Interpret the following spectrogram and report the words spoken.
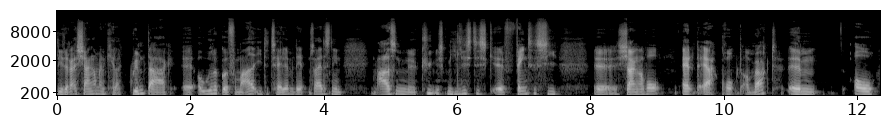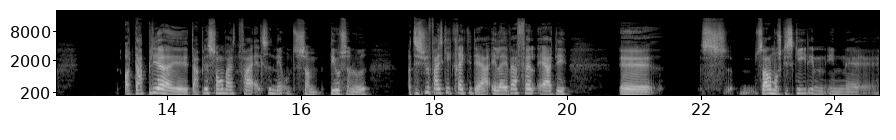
litterær genre, man kalder grimdark, øh, og uden at gå for meget i detaljer med den, så er det sådan en, en meget sådan øh, kynisk, nihilistisk øh, fantasy øh, genre, hvor alt er grumt og mørkt. Øhm, og og der bliver, øh, der bliver Songwise Fire altid nævnt som, det er jo sådan noget. Og det synes jeg faktisk ikke rigtigt, det er. Eller i hvert fald er det, øh, så, er der måske sket en, en, øh,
